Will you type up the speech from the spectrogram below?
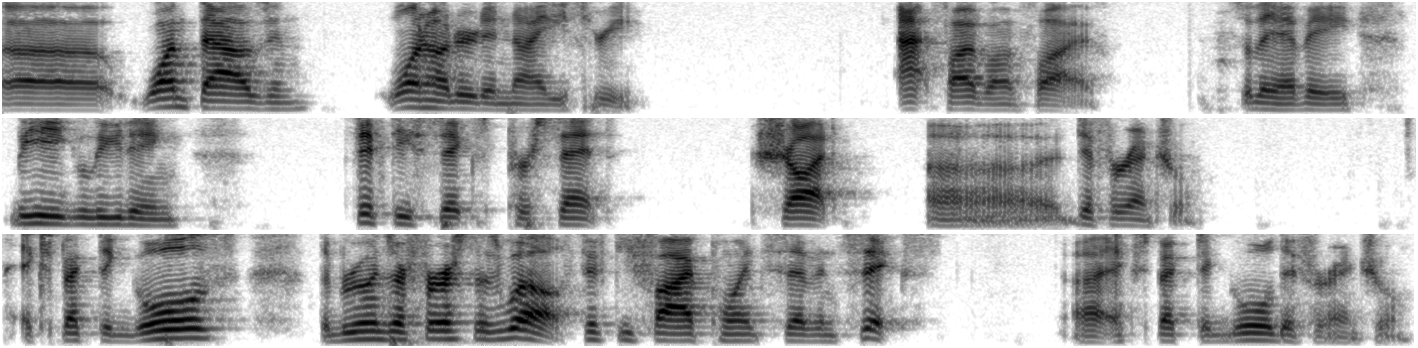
uh, 1,193 at five on five. So they have a league leading 56% shot uh, differential. Expected goals, the Bruins are first as well, 55.76 uh, expected goal differential.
